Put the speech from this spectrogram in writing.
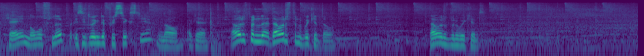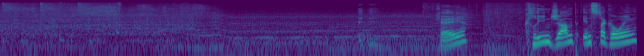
Okay, normal flip. Is he doing the 360? No. Okay. That would have been that would have been wicked though. That would have been wicked. okay. Clean jump, insta going.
